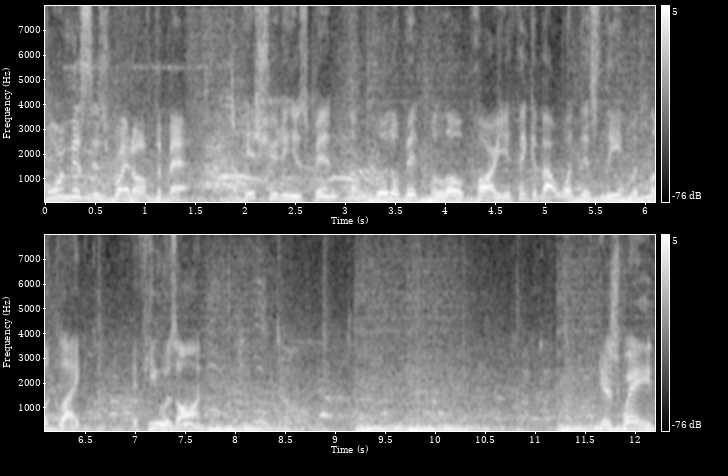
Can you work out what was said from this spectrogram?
Four misses right off the bat. Now, his shooting has been a little bit below par. You think about what this lead would look like if he was on. Here's Wade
